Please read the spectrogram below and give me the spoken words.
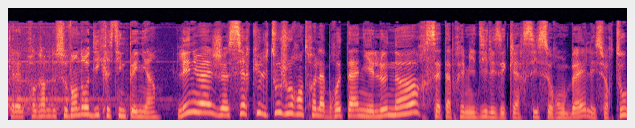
Quel est le programme de ce vendredi, Christine Peña? Les nuages circulent toujours entre la Bretagne et le Nord. Cet après-midi, les éclaircies seront belles et surtout,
